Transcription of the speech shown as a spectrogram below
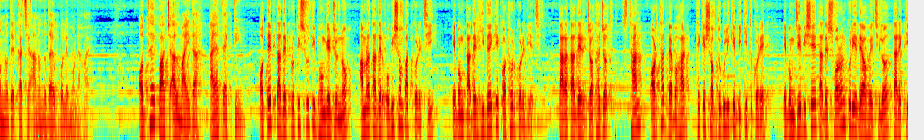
অন্যদের কাছে আনন্দদায়ক বলে মনে হয়। অধ্যায় পাঁচ আল মাইদা আয়াত এক তিন। অতএব তাদের প্রতিশ্রুতি ভঙ্গের জন্য আমরা তাদের অভিসম্পাত করেছি এবং তাদের হৃদয়কে কঠোর করে দিয়েছি। তারা তাদের যথাযথ স্থান, অর্থাৎ ব্যবহার থেকে শব্দগুলিকে বিকৃত করে এবং যে বিষয়ে তাদের স্মরণ করিয়ে দেওয়া হয়েছিল তার একটি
